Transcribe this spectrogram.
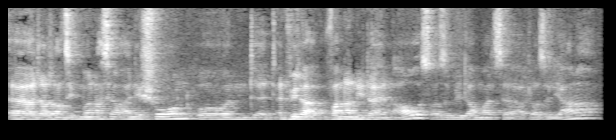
Äh, daran sieht man das ja eigentlich schon. Und äh, entweder wandern die dahin aus, also wie damals der Brasilianer,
